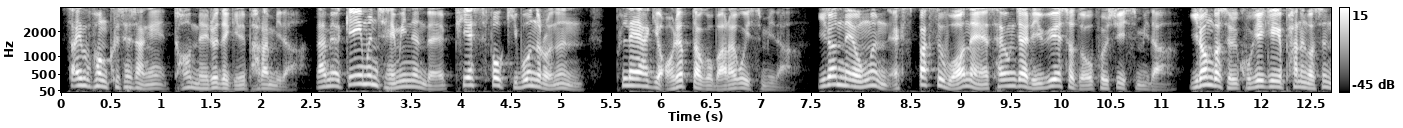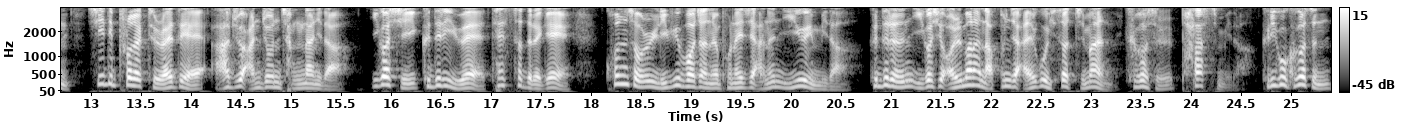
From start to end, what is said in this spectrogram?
사이버펑크 세상에 더 매료되길 바랍니다. 라며 게임은 재밌는데 PS4 기본으로는 플레이하기 어렵다고 말하고 있습니다. 이런 내용은 엑스박스 1의 사용자 리뷰에서도 볼 수 있습니다. 이런 것을 고객에게 파는 것은 CD 프로젝트 레드의 아주 안 좋은 장난이다. 이것이 그들이 왜 테스터들에게 콘솔 리뷰 버전을 보내지 않은 이유입니다. 그들은 이것이 얼마나 나쁜지 알고 있었지만 그것을 팔았습니다. 그리고 그것은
